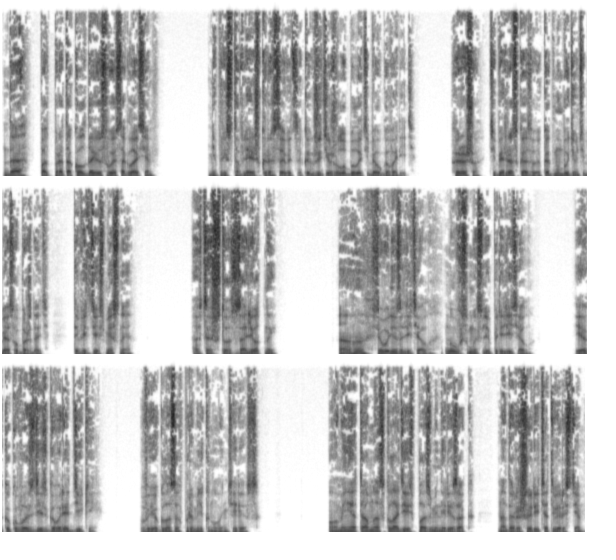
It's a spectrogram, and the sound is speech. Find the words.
Да, под протокол даю свое согласие. Не представляешь, красавица, как же тяжело было тебя уговорить. Хорошо, теперь рассказывай, как мы будем тебя освобождать? Ты ведь здесь местная? А ты что, залетный? Ага, сегодня залетел. Ну, в смысле, прилетел. Я, как у вас здесь говорят, дикий. В ее глазах промелькнул интерес. У меня там на складе есть плазменный резак. Надо расширить отверстие.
